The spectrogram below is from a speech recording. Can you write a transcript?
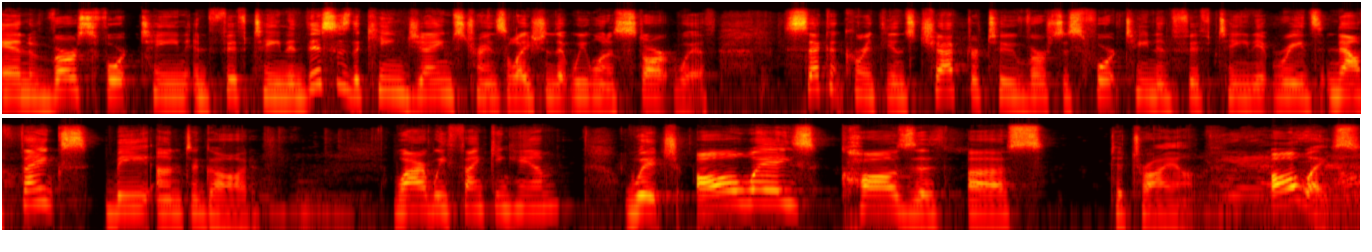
and verse 14 and 15. And this is the King James translation that we want to start with. 2 Corinthians chapter 2 verses 14 and 15 it reads now thanks be unto God. Why are we thanking him? Which always causeth us to triumph. Always.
